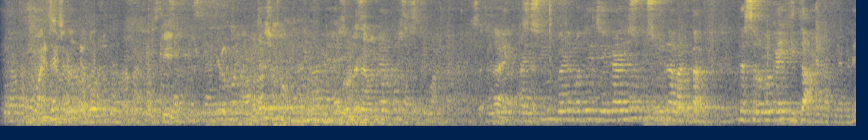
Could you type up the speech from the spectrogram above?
आय सी यू बेडमध्ये जे काही सुखसुविधा लागतात त्या सर्व काही इथं आहेत आपल्याकडे.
